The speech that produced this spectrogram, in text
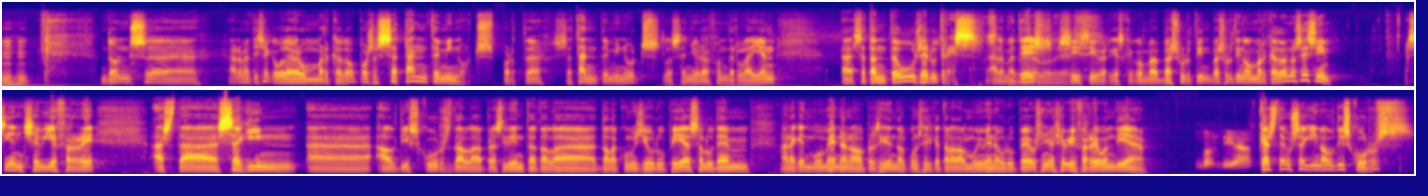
Uh -huh. Doncs eh, ara mateix acabo de veure un marcador, posa 70 minuts, porta 70 minuts la senyora von der Leyen, eh, 71.03 ara mateix, 71.03. sí, sí, perquè és que com va, va, sortint, va sortint el marcador, no sé si, si en Xavier Ferrer està seguint eh, el discurs de la presidenta de la, de la Comissió Europea. Saludem en aquest moment en el president del Consell Català del Moviment Europeu. Senyor Xavier Ferrer, bon dia. Bon dia. Que esteu seguint el discurs?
